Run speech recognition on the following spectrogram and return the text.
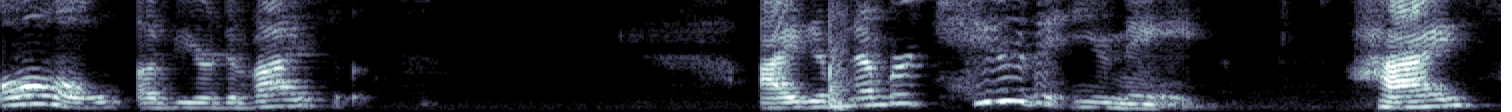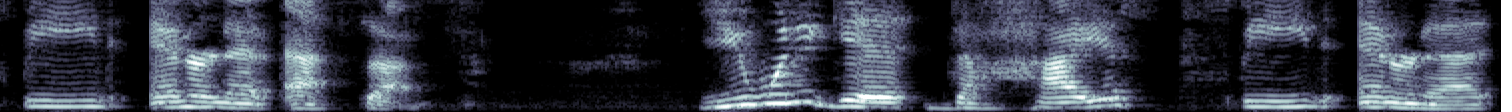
all of your devices. Item number two that you need high speed internet access. You want to get the highest speed internet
